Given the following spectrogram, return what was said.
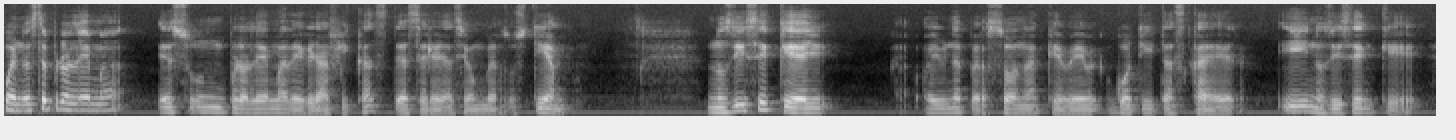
Bueno, este problema es un problema de gráficas de aceleración versus tiempo. Nos dice que hay, hay una persona que ve gotitas caer y nos dicen que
